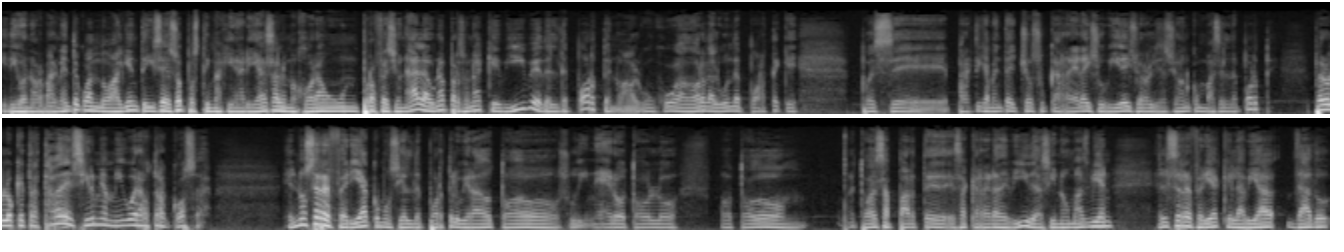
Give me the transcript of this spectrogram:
Y digo, normalmente cuando alguien te dice eso, pues te imaginarías a lo mejor a un profesional, a una persona que vive del deporte, ¿no? Algún jugador de algún deporte que pues eh, prácticamente ha hecho su carrera y su vida y su realización con base al deporte. Pero lo que trataba de decir mi amigo era otra cosa. Él no se refería como si el deporte le hubiera dado todo su dinero, todo lo, o todo, toda esa parte, esa carrera de vida, sino más bien él se refería que le había dado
